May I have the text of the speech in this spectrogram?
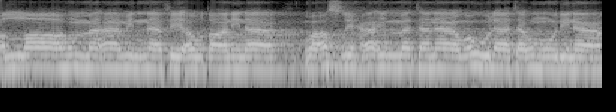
اللهم آمنا في أوطاننا وأصلح أئمتنا وولاة أمورنا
